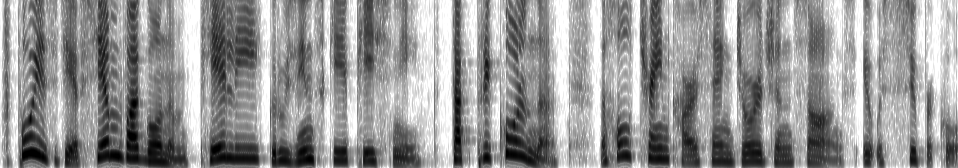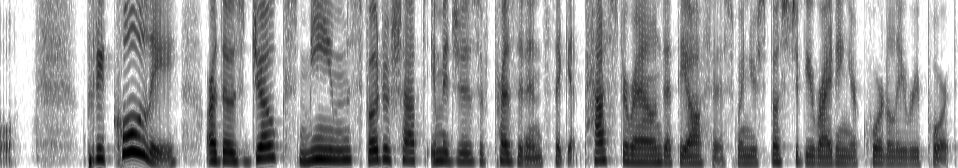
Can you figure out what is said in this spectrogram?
В поезде всем вагонам пели грузинские песни. Так прикольно. The whole train car sang Georgian songs. It was super cool. Prikoli are those jokes, memes, photoshopped images of presidents that get passed around at the office when you're supposed to be writing your quarterly report.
